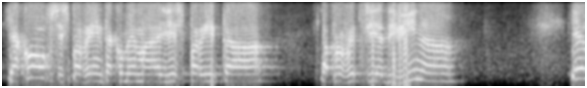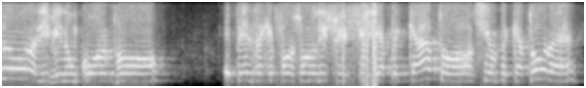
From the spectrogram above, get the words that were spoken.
Jacob si spaventa come mai gli è sparita la profezia divina e allora gli viene un colpo e pensa che forse uno dei suoi figli ha peccato, sia un peccatore.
